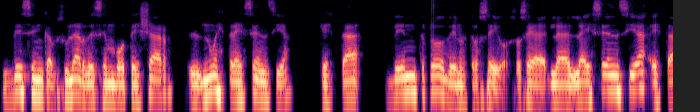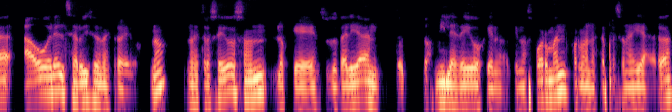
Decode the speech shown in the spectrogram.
desencapsular, desembotellar nuestra esencia que está dentro de nuestros egos. O sea, la, la, esencia está ahora al servicio de nuestro ego, ¿no? Nuestros egos son los que en su totalidad, los miles de egos que, que nos forman, forman nuestra personalidad, ¿verdad?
